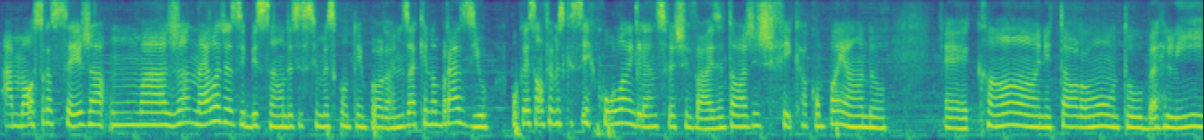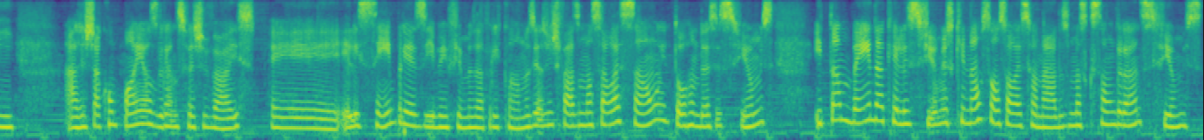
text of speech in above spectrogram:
a mostra seja uma janela de exibição desses filmes contemporâneos aqui no Brasil, porque são filmes que circulam em grandes festivais, então a gente fica acompanhando é, Cannes, Toronto, Berlim. A gente acompanha os grandes festivais, é, eles sempre exibem filmes africanos e a gente faz uma seleção em torno desses filmes e também daqueles filmes que não são selecionados, mas que são grandes filmes.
